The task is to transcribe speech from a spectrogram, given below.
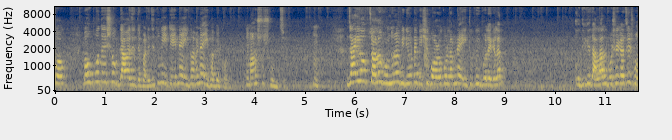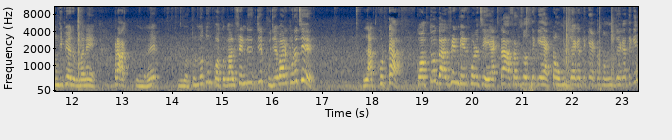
হোক বা উপদেশ হোক দেওয়া যেতে পারে যে তুমি এটাই না এইভাবে না, এইভাবে করো। যে মানুষটা শুনছে। হুম। যাই হোক, চলো বন্ধুরা, ভিডিওটা বেশি বড় করলাম না, এইটুকুই বলে গেলাম। ওদিকে দালাল বসে গেছে, সন্দীপের মানে প্রাক মানে নতুন নতুন কত গার্লফ্রেন্ডের যে খুঁজে বার করেছে? লাতখোরটা কত গার্লফ্রেন্ড বের করেছে? একটা আসানসোল থেকে, একটা অমুক জায়গা থেকে, একটা তমুক জায়গা থেকে।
